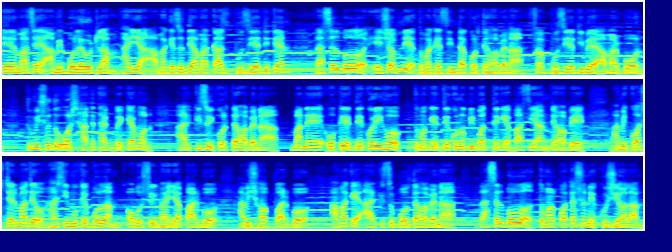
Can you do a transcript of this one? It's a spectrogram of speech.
এর মাঝে আমি বলে উঠলাম, ভাইয়া, আমাকে যদি আমার কাজ বুঝিয়ে দিতেন রাসেল বলল, এইসব নিয়ে তোমাকে চিন্তা করতে হবে না। সব বুঝিয়ে দিবে আমার বোন। তুমি শুধু ওর সাথে থাকবে, কেমন? আর কিছুই করতে হবে না। মানে ওকে যে করেই হোক, তোমাকে যে কোনো বিপদ থেকে বাঁচিয়ে আনতে হবে। আমি কষ্টের মাঝেও হাসি মুখে বললাম, অবশ্যই ভাইয়া, পারব। আমি সব পারব। আমাকে আর কিছু বলতে হবে না। রাসেল বলল, তোমার কথা শুনে খুশি হলাম।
